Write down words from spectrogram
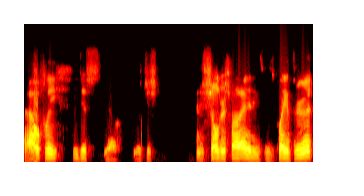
uh, hopefully he just you know was just his shoulder's fine and he's, he's playing through it.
